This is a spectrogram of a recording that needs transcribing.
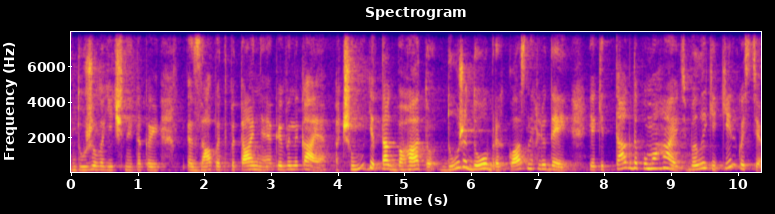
дуже логічний такий запит, питання, який виникає. А чому є так багато дуже добрих, класних людей, які так допомагають великій кількості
